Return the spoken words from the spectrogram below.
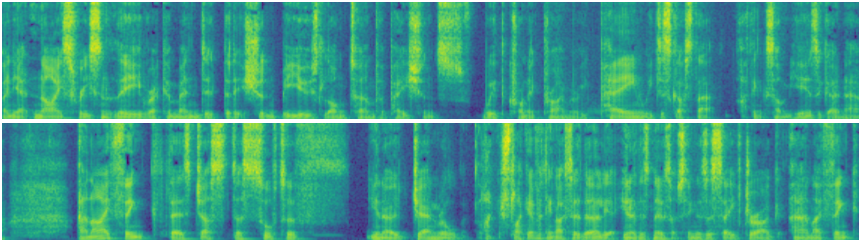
and yet NICE recently recommended that it shouldn't be used long term for patients with chronic primary pain. We discussed that I think some years ago now, and I think there's just a sort of you know, general, like, it's like everything I said earlier, you know, there's no such thing as a safe drug. And I think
